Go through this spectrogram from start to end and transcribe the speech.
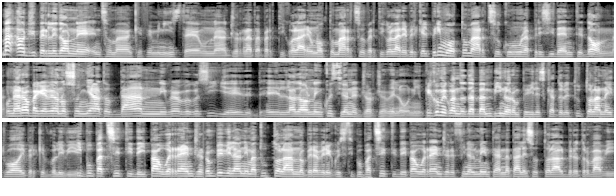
Ma oggi per le donne, insomma anche femministe, è una giornata particolare, un 8 marzo particolare, perché è il primo 8 marzo con una presidente donna. Una roba che avevano sognato da anni, proprio così, e, e la donna in questione è Giorgia Veloni. Che come quando da bambino rompevi le scatole tutto l'anno ai tuoi perché volevi i pupazzetti dei Power Ranger, rompevi l'anima tutto l'anno per avere questi pupazzetti dei Power Ranger e finalmente a Natale sotto l'albero trovavi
